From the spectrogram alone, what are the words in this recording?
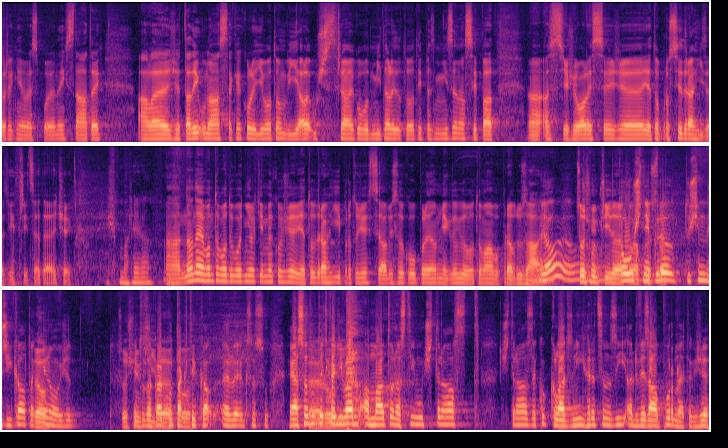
eh, řekněme ve Spojených státech, ale že tady u nás tak jako lidi o tom ví, ale už třeba jako odmítali do toho ty peníze nasypat a, a stěžovali si, že je to prostě drahý za těch 30 Eček. Maria. A no ne, on to odůvodnil tím, jako, že je to drahý, protože chce, aby se to koupil jenom někdo, kdo o to má opravdu zájem. Jo, jo. Což mi přijde To jako už naprosto- někdo, tuším, říkal taky, Jo. no, že což je to taková jako taktika early accessu. Já se to teďka dívám a má to na Steamu 14, 14 jako kladných recenzí a dvě záporné, takže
